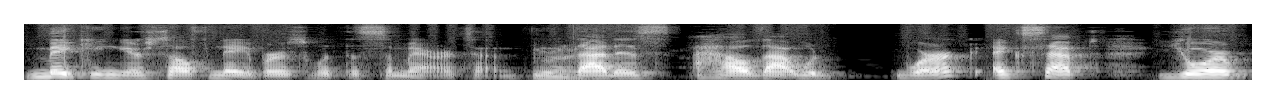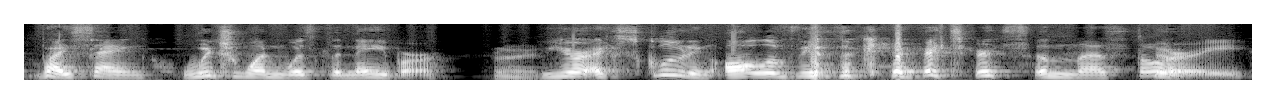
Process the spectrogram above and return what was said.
making yourself neighbors with the Samaritan. Right. That is how that would work, except you're by saying which one was the neighbor. Right. You're excluding all of the other characters in the story.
